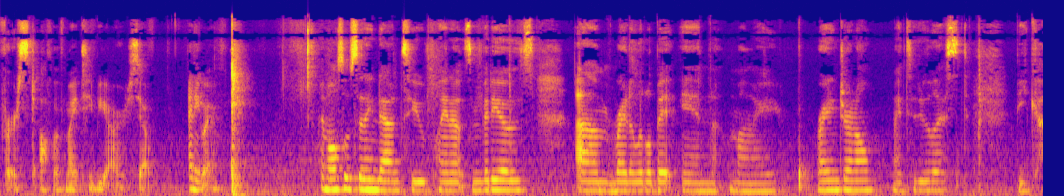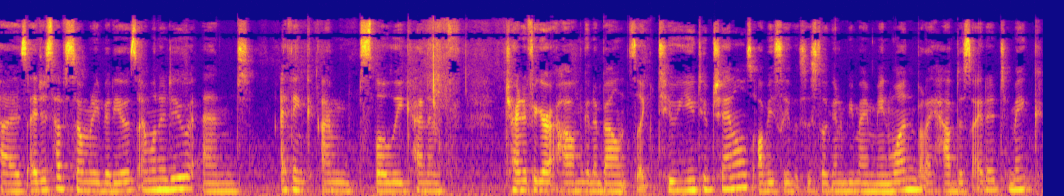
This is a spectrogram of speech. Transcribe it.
first off of my TBR. So anyway, I'm also sitting down to plan out some videos, um, write a little bit in my writing journal, my to-do list, because I just have so many videos I want to do and I think I'm slowly kind of trying to figure out how I'm to balance like two YouTube channels. Obviously this is still to be my main one, but I have decided to make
